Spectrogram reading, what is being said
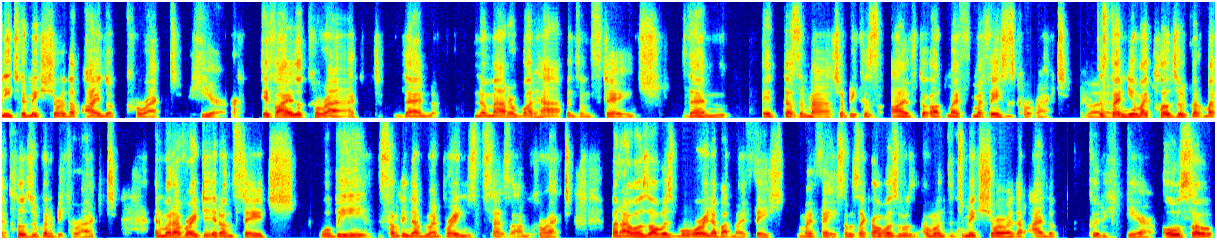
need to make sure that I look correct here. If I look correct, then no matter what happens on stage, then it doesn't matter because I've got my my face is correct because. I knew my clothes were going my clothes were going to be correct, and whatever I did on stage will be something that my brain says I'm correct. But I was always worried about my face. My face. I was like, I was, was I wanted to make sure that I look good here. Also,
